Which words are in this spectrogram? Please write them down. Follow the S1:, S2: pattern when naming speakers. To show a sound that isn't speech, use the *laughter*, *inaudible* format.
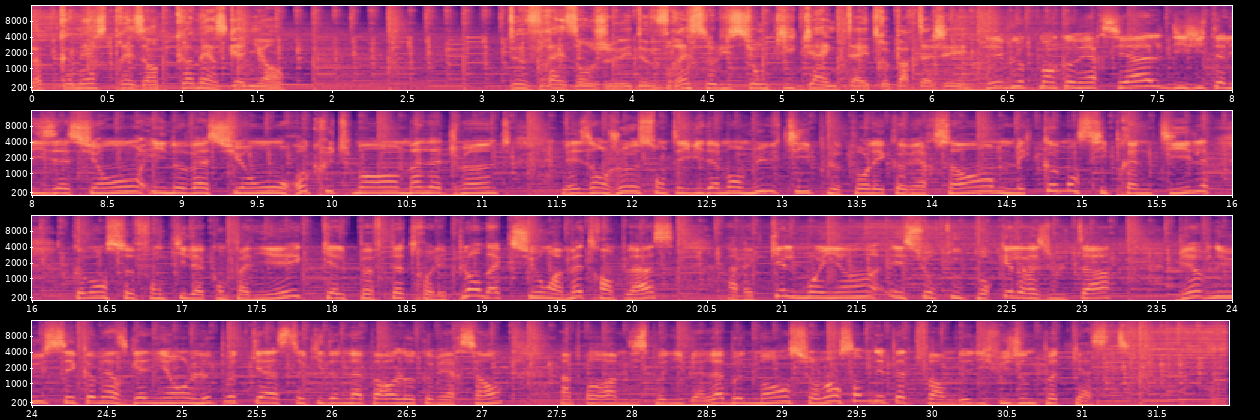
S1: L'Opcommerce présente Commerce Gagnant. De vrais enjeux et de vraies solutions qui gagnent à être partagées.
S2: Développement commercial, digitalisation, innovation, recrutement, management. Les enjeux sont évidemment multiples pour les commerçants, mais comment s'y prennent-ils? Comment se font-ils accompagner? Quels peuvent être les plans d'action à mettre en place? Avec quels moyens et surtout pour quels résultats? Bienvenue, c'est Commerce Gagnant, le podcast qui donne la parole aux commerçants. Un programme disponible à l'abonnement sur l'ensemble des plateformes de diffusion de podcasts.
